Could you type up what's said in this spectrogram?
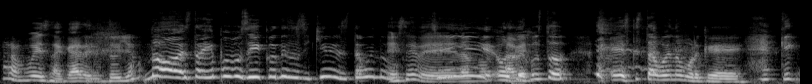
Ahora puedes sacar el tuyo. No, está bien, podemos seguir con eso si quieres, está bueno. Ese de Sí, porque ver. justo, es que está bueno porque... ¿Qué?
